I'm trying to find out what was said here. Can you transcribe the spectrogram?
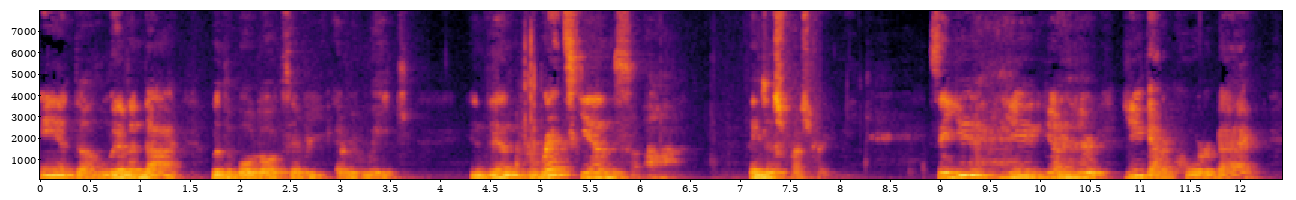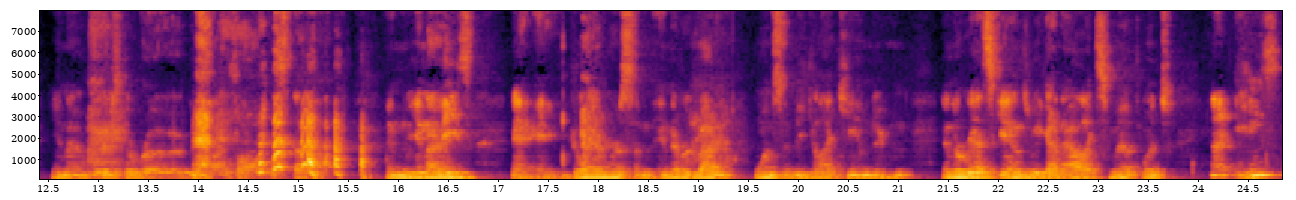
and uh, live and die with the Bulldogs every every week. And then the Redskins, ah, they just frustrate me. See, you you you know you're you got a quarterback. You know, where's the road and all this stuff, and you know he's and, and glamorous, and, and everybody wants to be like Cam Newton. And the Redskins, we got Alex Smith, which you know, he's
